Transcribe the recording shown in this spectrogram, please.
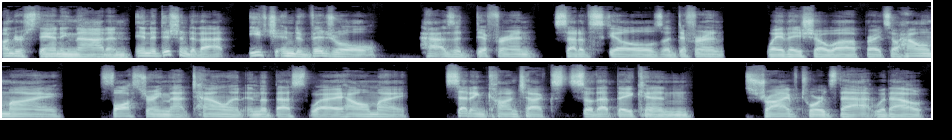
understanding that and in addition to that, each individual has a different set of skills, a different way they show up, right? So, how am I fostering that talent in the best way? How am I setting context so that they can strive towards that without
